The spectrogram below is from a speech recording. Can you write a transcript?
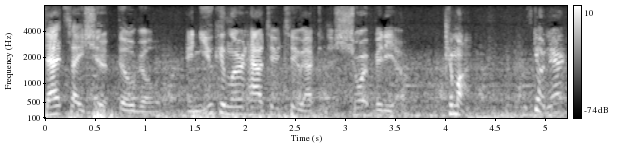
That's how you shoot a field goal. And you can learn how to too after this short video. Come on, let's go, Derrick.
